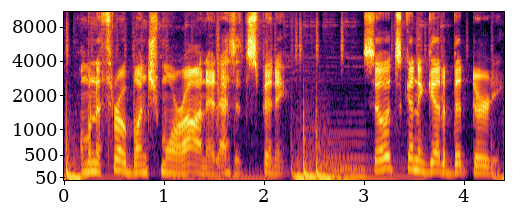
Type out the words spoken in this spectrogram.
I'm going to throw a bunch more on it as it's spinning. So it's going to get a bit dirty.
